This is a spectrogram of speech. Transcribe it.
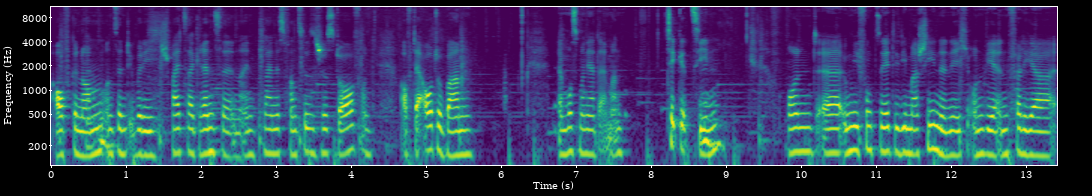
aufgenommen und sind über die Schweizer Grenze in ein kleines französisches Dorf. Und auf der Autobahn äh, muss man ja da immer ein Ticket ziehen. Und äh, irgendwie funktionierte die Maschine nicht. Und wir in völliger,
